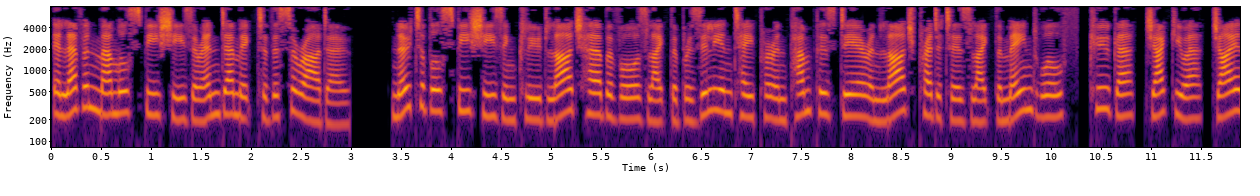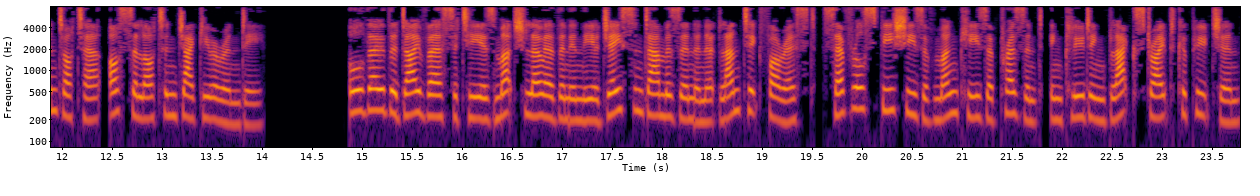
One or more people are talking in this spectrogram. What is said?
Eleven mammal species are endemic to the Cerrado. Notable species include large herbivores like the Brazilian tapir and pampas deer and large predators like the maned wolf, cougar, jaguar, giant otter, ocelot and jaguarundi. Although the diversity is much lower than in the adjacent Amazon and Atlantic forest, several species of monkeys are present, including black striped capuchin,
